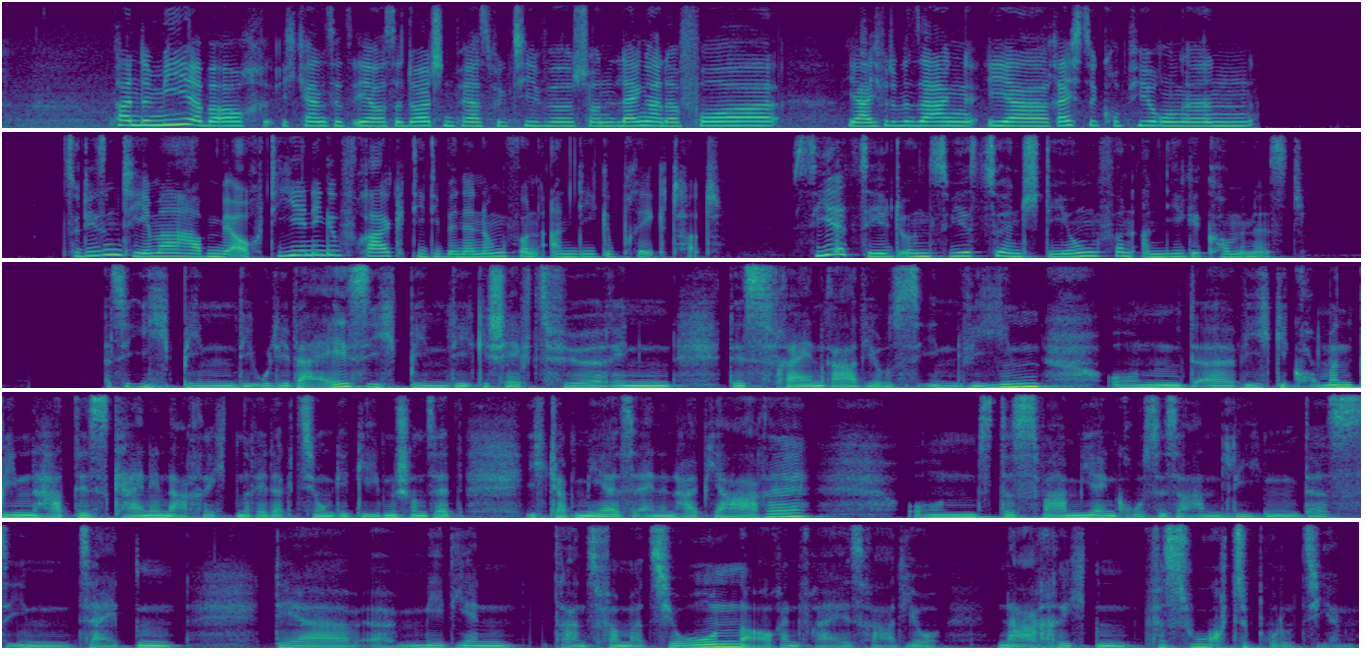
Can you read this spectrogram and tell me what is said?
Pandemie, aber auch, ich kenne es jetzt eher aus der deutschen Perspektive, schon länger davor. Ja, ich würde mal sagen, eher rechte Gruppierungen. Zu diesem Thema haben wir auch diejenige befragt, die die Benennung von Andi geprägt hat. Sie erzählt uns, wie es zur Entstehung von Andi gekommen ist. Also ich bin die Uli Weiß, ich bin die Geschäftsführerin des Freien Radios in Wien und äh, wie ich gekommen bin, hat es keine Nachrichtenredaktion gegeben, schon seit, ich glaube, mehr als eineinhalb Jahre. Und das war mir ein großes Anliegen, dass in Zeiten der äh, Medientransformation auch ein freies Radio Nachrichten versucht zu produzieren.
